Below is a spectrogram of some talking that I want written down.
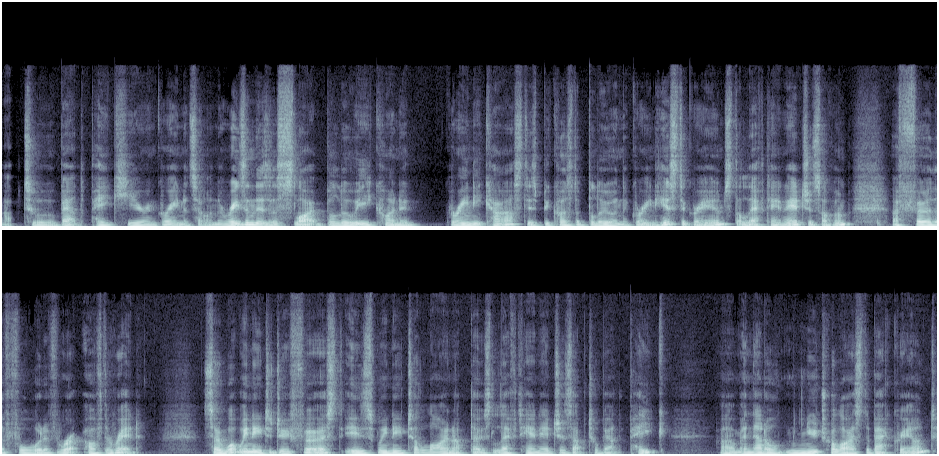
up to about the peak here, and green and so on. The reason there's a slight bluey kind of greeny cast is because the blue and the green histograms, the left-hand edges of them, are further forward of, of the red. So what we need to do first is we need to line up those left-hand edges up to about the peak, um, and that'll neutralize the background,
